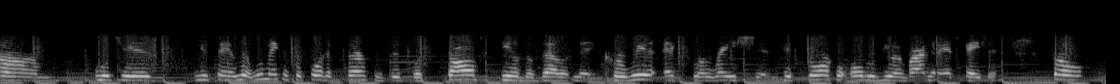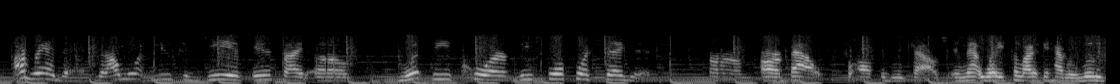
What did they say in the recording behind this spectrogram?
um, which is you're saying, look, we're making supportive services for soft skill development, career exploration, historical overview, environmental education. So I read that, but I want you to give insight of what these core, these four core segments um, are about for Off the Blue Couch, and that way somebody can have a really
